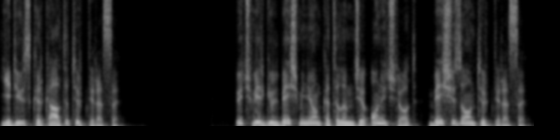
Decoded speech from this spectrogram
746 Türk Lirası. 3,5 milyon katılımcı 13 lot, 510 Türk Lirası.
